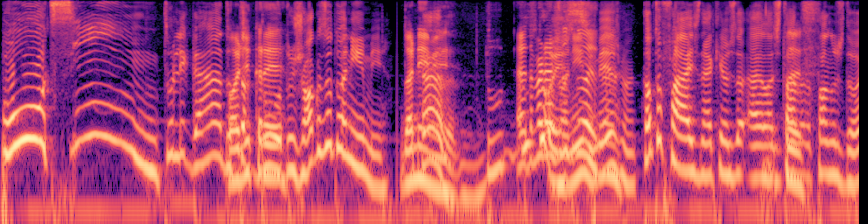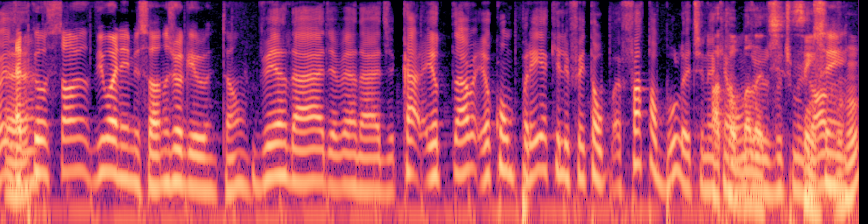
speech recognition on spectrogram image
Putz, sim! Tô ligado. Pode Tá- crer. Do, dos jogos ou do anime? Do anime. Cara, do, É, na verdade, Do dois. os anime dois, né? mesmo? Tanto faz, né? Que os do- ela está dois. tá nos dois. é. né? porque eu só vi o anime só, não joguei, então. Verdade, é verdade. Cara, eu, tava, eu comprei aquele Fatal, Fatal Bullet, né? que é Fatal um Bullet, dos últimos sim. jogos. Sim. Uhum.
